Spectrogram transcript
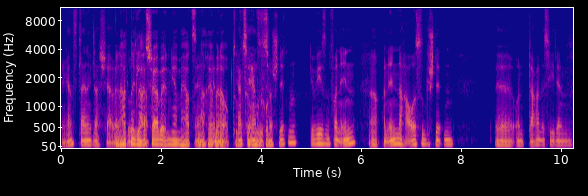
eine ganz kleine Glasscherbe. Man hat eine gehabt. Glasscherbe in ihrem Herzen Ja, nachher bei genau. der Das ganze Obduktion Herz ist zerschnitten gewesen von innen, Ja. von innen nach außen geschnitten. Äh, und daran ist sie dann,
